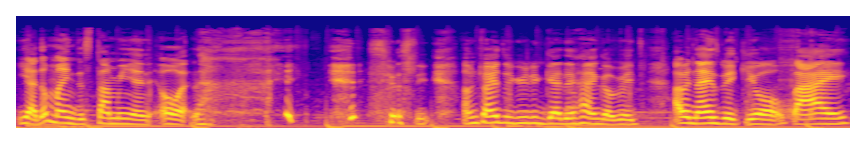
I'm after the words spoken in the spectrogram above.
Yeah, don't mind the stammering and oh. Seriously, I'm trying to really get the hang of it. Have a nice week, y'all. Bye.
